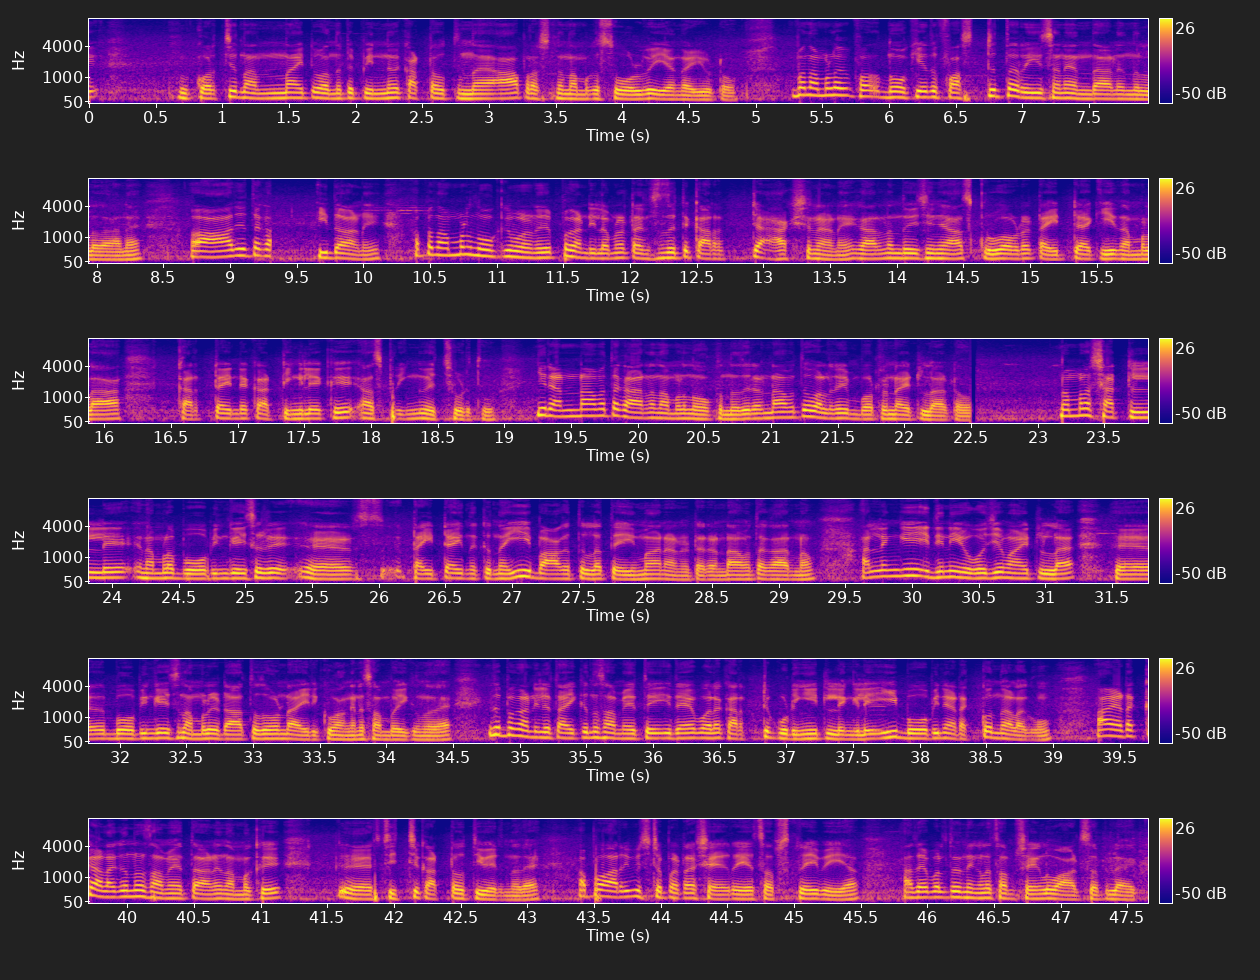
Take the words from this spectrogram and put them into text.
കുറച്ച് നന്നായിട്ട് വന്നിട്ട് പിന്നെ കട്ട് കുത്തുന്ന ആ പ്രശ്നം നമുക്ക് സോൾവ് ചെയ്യാൻ കഴിയും കേട്ടോ. അപ്പോൾ നമ്മൾ നോക്കിയത് ഫസ്റ്റത്തെ റീസൺ എന്താണെന്നുള്ളതാണ്. അപ്പോൾ ആദ്യത്തെ ഇതാണ്. അപ്പോൾ നമ്മൾ നോക്കുമ്പോൾ ഇപ്പോൾ കണ്ടില്ല നമ്മുടെ ടെൻഷൻ സെറ്റ് കറക്റ്റ് ആക്ഷനാണ് കാരണം എന്താ വെച്ച് കഴിഞ്ഞാൽ ആ സ്ക്രൂ അവിടെ ടൈറ്റാക്കി നമ്മൾ ആ കറക്റ്റ് അതിന്റെ കട്ടിങ്ങിലേക്ക് ആ സ്പ്രിങ് വെച്ച് കൊടുത്തു. ഇനി രണ്ടാമത്തെ കാരണം നമ്മൾ നോക്കുന്നത് രണ്ടാമത്തെ വളരെ ഇമ്പോർട്ടന്റ് ആയിട്ടുള്ള കേട്ടോ. നമ്മളെ ഷട്ടിലിൽ നമ്മളെ ബോബിൻ കേസ് ടൈറ്റായി നിൽക്കുന്ന ഈ ഭാഗത്തുള്ള തേയ്മാനാണ് കേട്ടോ രണ്ടാമത്തെ കാരണം. അല്ലെങ്കിൽ ഇതിന് യോജ്യമായിട്ടുള്ള ബോബിൻ കേസ് നമ്മൾ ഇടാത്തത് കൊണ്ടായിരിക്കും അങ്ങനെ സംഭവിക്കുന്നത്. ഇതിപ്പോൾ കണ്ടില്ല തയ്ക്കുന്ന സമയത്ത് ഇതേപോലെ കറക്റ്റ് കുടുങ്ങിയിട്ടില്ലെങ്കിൽ ഈ ബോബിൻ ഇടക്കൊന്ന് ഇളകും. ആ ഇടയ്ക്ക് ഇളകുന്ന സമയത്താണ് നമുക്ക് സ്റ്റിച്ച് കട്ടൊത്തി വരുന്നത്. അപ്പോൾ അറിവ് ഇഷ്ടപ്പെട്ടാൽ ഷെയർ ചെയ്യുക സബ്സ്ക്രൈബ് ചെയ്യുക. അതേപോലെ തന്നെ നിങ്ങളുടെ സംശയങ്ങൾ വാട്സപ്പിൽ അയക്കുക.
